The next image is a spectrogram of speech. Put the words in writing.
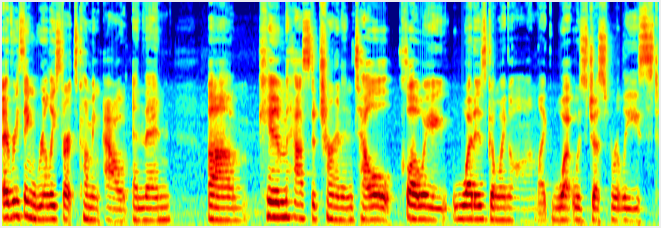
everything really starts coming out and then um Kim has to turn and tell Khloé what is going on, like what was just released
